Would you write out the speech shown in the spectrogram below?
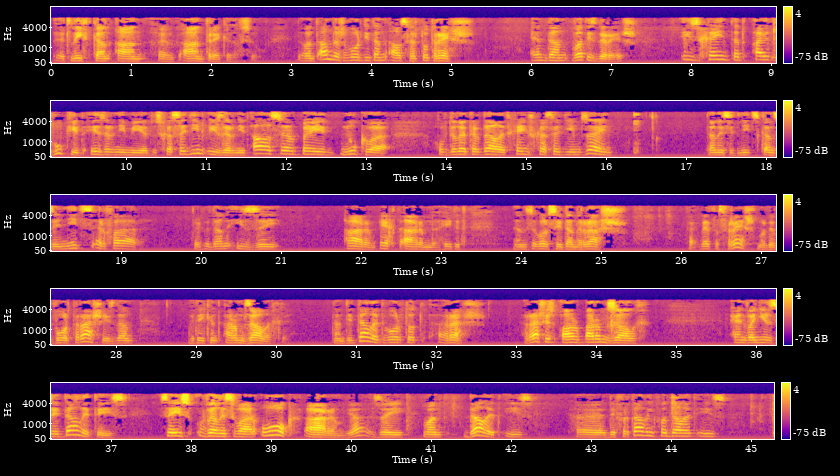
het licht kan aan, uh, aantrekken of zo. Want anders wordt het dan als tot resh. En dan, wat is de resh? Is geen, dat uit, hoekje is er niet meer, dus chassadim is er niet. Als er bij nukwa, of de letter dalet, geen chassadim zijn, dan is het niets, kan ze niets ervaren. Dan is ze arm, echt arm, dan heet het, dan wordt ze dan rash. Net als resh, maar het woord rash is dan betekent armzalige. Dan die dalet wordt tot rash. Rash is arm, armzalig. En wanneer zij dalet is, zij is weliswaar ook arm, ja, zij, want dalet is, uh, de vertaling van dalet is,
